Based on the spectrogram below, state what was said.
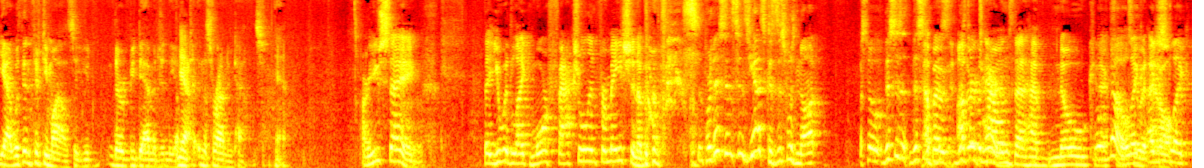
Yeah, within 50 miles, so you there would be damage in the other Yeah. t- in the surrounding towns. yeah. Are you saying that you would like more factual information about this? For this instance, yes, because this was not. So this is this is about this, this other type of towns narrative. that have no Well, connection no, to like it I at just all. like.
